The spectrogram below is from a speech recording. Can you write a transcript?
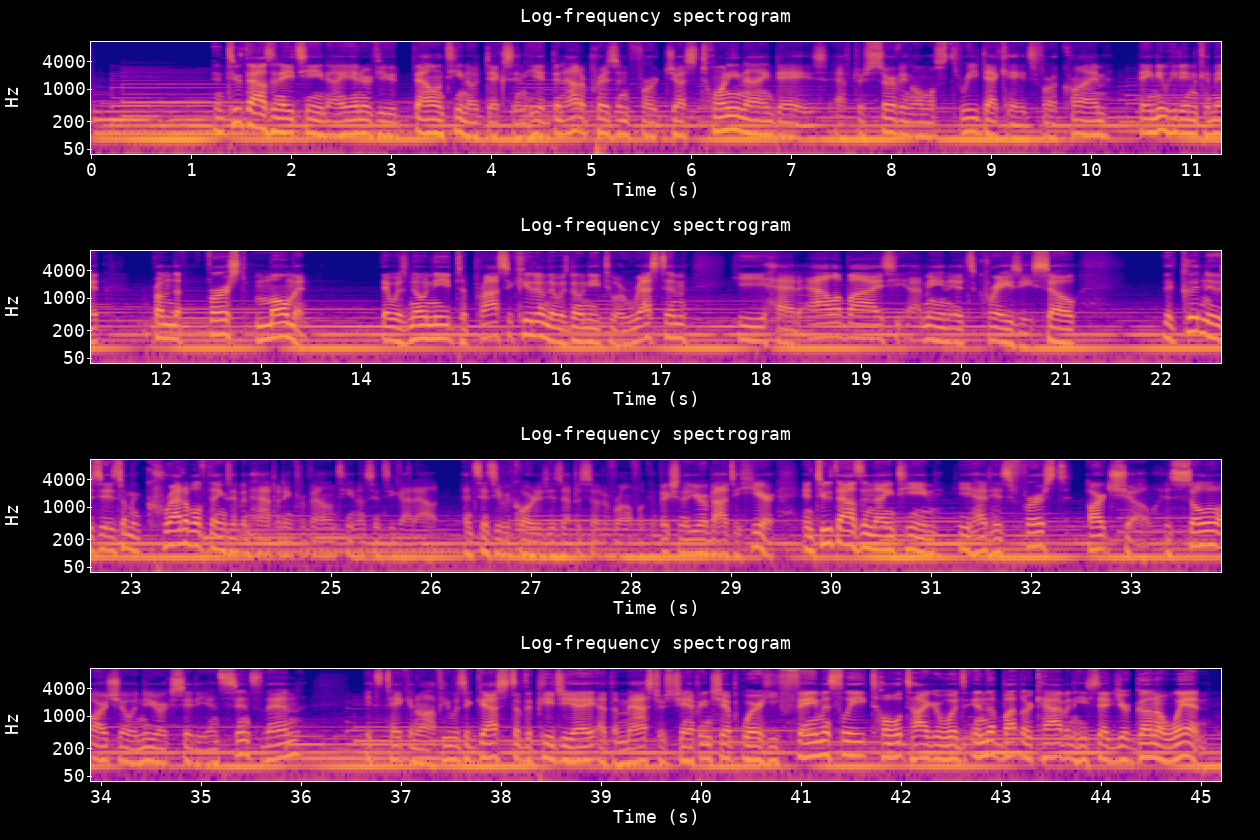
In 2018, I interviewed Valentino Dixon. He had been out of prison for just 29 days after serving almost three decades for a crime they knew he didn't commit from the first moment. There was no need to prosecute him, there was no need to arrest him. He had alibis. I mean, it's crazy. So, the good news is some incredible things have been happening for Valentino since he got out and since he recorded his episode of Wrongful Conviction that you're about to hear. In 2019, he had his first art show, his solo art show in New York City. And since then, it's taken off. He was a guest of the PGA at the Masters Championship, where he famously told Tiger Woods in the Butler cabin, he said, You're gonna win.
